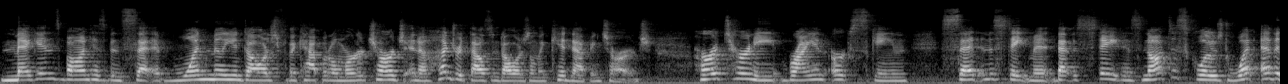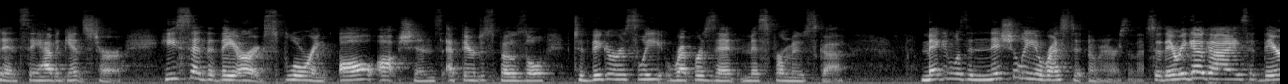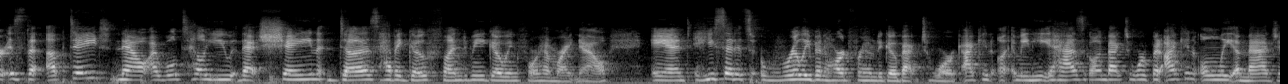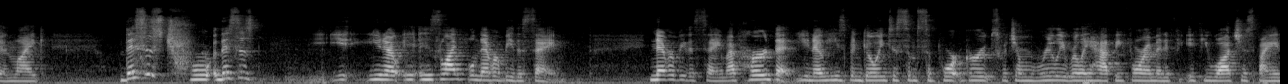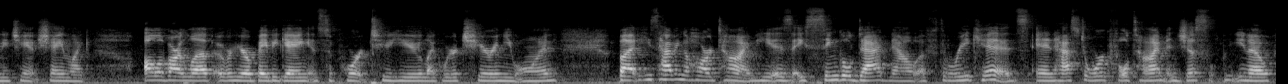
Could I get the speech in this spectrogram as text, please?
Megan's bond has been set at $1 million for the capital murder charge and $100,000 on the kidnapping charge. Her attorney, Brian Erskine, said in a statement that the state has not disclosed what evidence they have against her. He said that they are exploring all options at their disposal to vigorously represent Miss Fieramusca. Megan was initially arrested. Oh, I said that. So there we go, guys. There is the update. Now, I will tell you that Shane does have a GoFundMe going for him right now. And he said it's really been hard for him to go back to work. I can, I mean, he has gone back to work, but I can only imagine, like, this is true. This is, you, you know, his life will never be the same never be the same. I've heard that, you know, he's been going to some support groups, which I'm really, really happy for him. And if, if you watch this by any chance, Shane, like all of our love over here, Baby Gang and support to you, like we're cheering you on. But he's having a hard time. He is a single dad now of three kids and has to work full time and just, you know,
